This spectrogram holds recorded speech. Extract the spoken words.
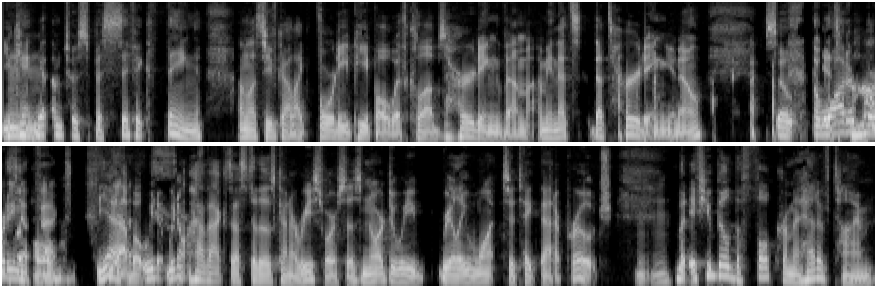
You can't Mhm. get them to a specific thing unless you've got like 40 people with clubs hurting them. I mean, that's, that's hurting, you know? So The waterboarding effect. Yeah, Yes. but we, don't- we don't have access to those kind of resources, nor do we really want to take that approach. Mhm. But if you build the fulcrum ahead of time,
